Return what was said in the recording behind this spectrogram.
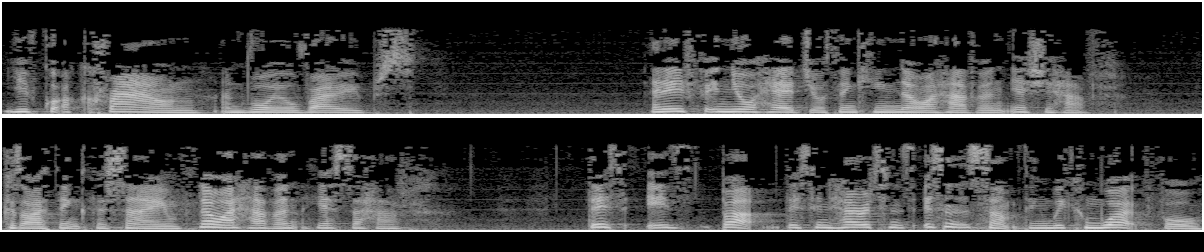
You've got a crown and royal robes. And if in your head you're thinking, no, I haven't, yes, you have because I think the same. No, I haven't. Yes, I have. This is, but this inheritance isn't something we can work for.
